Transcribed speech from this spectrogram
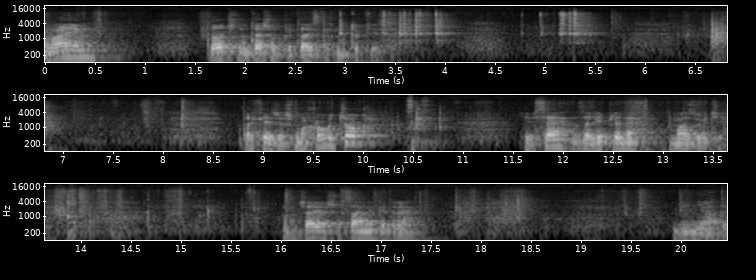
Знімаємо. Точно те, що в китайських мотокіс. Такий же шмаховичок. І все заліплене в мазуті. Означає, що сальники треба міняти.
